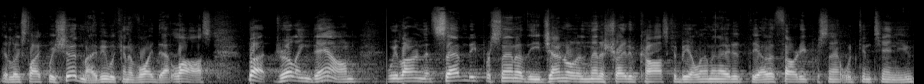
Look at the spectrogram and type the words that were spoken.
it looks like we should, maybe we can avoid that loss. But drilling down, we learned that 70% of the general administrative costs could be eliminated, the other 30% would continue.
